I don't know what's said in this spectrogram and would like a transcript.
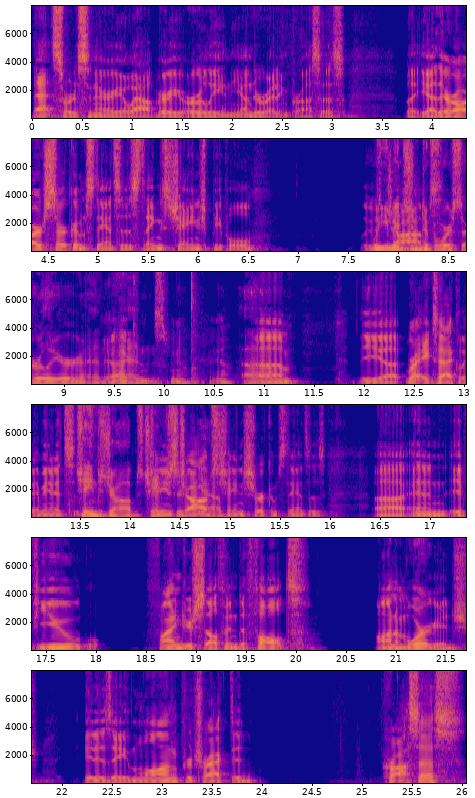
that sort of scenario out very early in the underwriting process. But yeah, there are circumstances, things change, people lose well, you mentioned divorce earlier, and Yeah, I can. and Yeah, yeah. Um, the uh, right, exactly. I mean, it's change jobs, change, change jobs, yeah. change circumstances, uh, and if you find yourself in default on a mortgage, it is a long, protracted process.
